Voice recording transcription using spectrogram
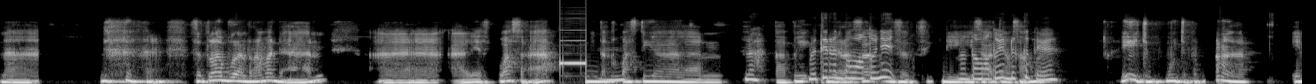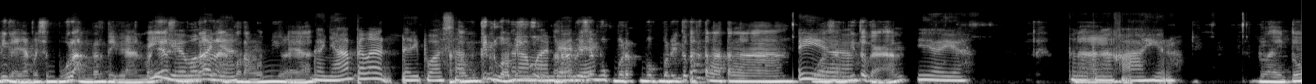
Nah, setelah bulan Ramadan eh, alias puasa minta Hmm. kepastian. Lah, tapi berarti rentang waktunya- di di saat waktunya deket sama- ya? Ih, cepet, uh, cepet banget. Ini gak nyampe sebulan berarti kan? Makanya Iya, sebulan lah makanya. kurang lebih lah ya. Gak nyampe lah dari Atau puasa. mungkin dua minggu Ramadan karena ya. biasanya bukber bukber itu kan tengah-tengah Iya. puasa gitu kan. Iya, iya. Tengah-tengah Nah. ke akhir. setelah itu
